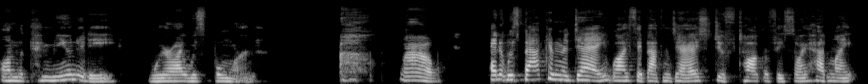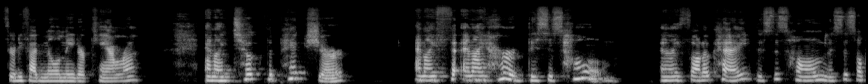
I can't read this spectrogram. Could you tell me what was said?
on the community where I was born. Oh, wow. And it was back in the day. Well, I say back in the day, I used to do photography. So I had my 35 millimeter camera and I took the picture and I, and I heard this is home. And I thought, okay, this is home. This is home.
